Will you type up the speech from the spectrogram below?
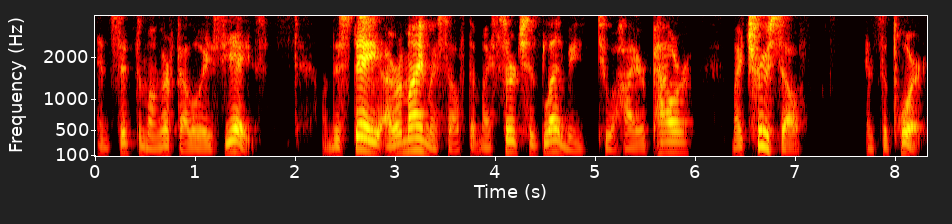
and sits among our fellow ACAs. On this day, I remind myself that my search has led me to a higher power, my true self, and support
